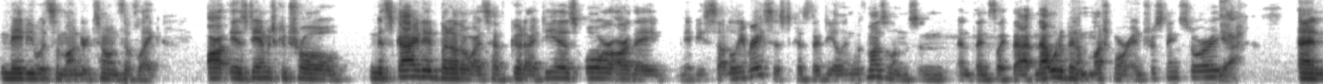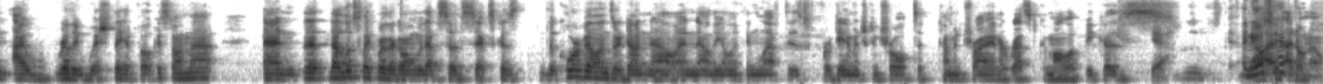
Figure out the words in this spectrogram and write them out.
maybe with some undertones of like, are, is damage control misguided but otherwise have good ideas or are they maybe subtly racist because they're dealing with muslims and and things like that? And that would have been a much more interesting story. Yeah. And i really wish they had focused on that and that, that looks like where they're going with episode six because the core villains are done now and now the only thing left is for damage control to come and try and arrest kamala because yeah. And you also had, i don't know.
